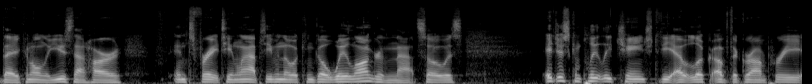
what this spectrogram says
they can only use that hard for 18 laps, even though it can go way longer than that. So it was, it just completely changed the outlook of the Grand Prix.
